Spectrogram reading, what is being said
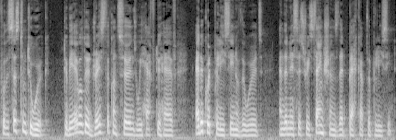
For the system to work, to be able to address the concerns, we have to have adequate policing of the words and the necessary sanctions that back up the policing.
